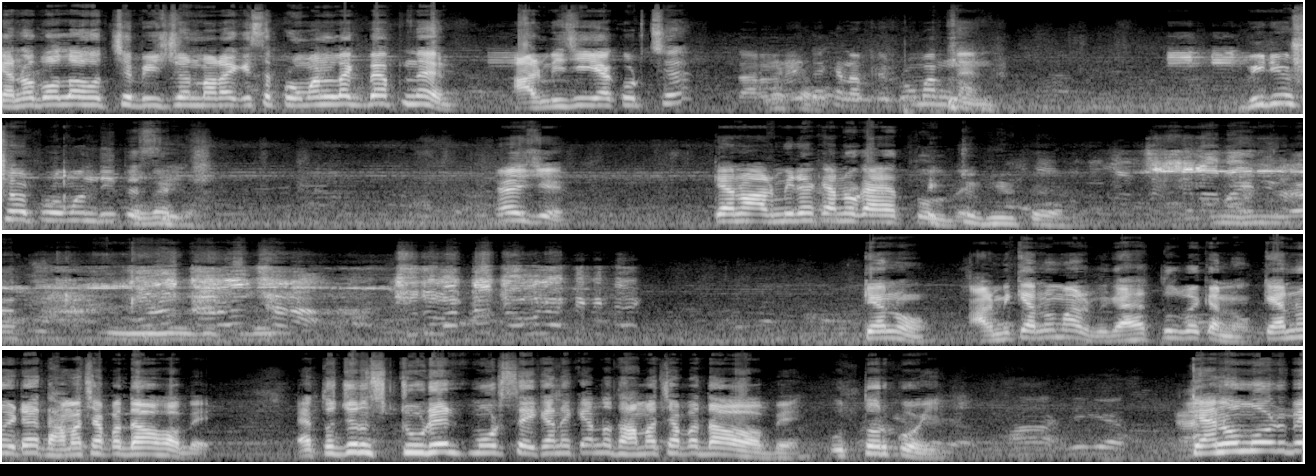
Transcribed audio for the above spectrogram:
কেন বলা হচ্ছে বিশ জন মারা গেছে? প্রমাণ লাগবে আপনার? আর্মি যে ইয়া করছে? দেখেন আপনি প্রমাণ নেন। ভিডিও সহ প্রমাণ দিতেছি। এই যে কেন আর্মিরা কেন গায়ে হাত তুলবে? কেন? আর্মি কেন মারবে? গায়ে হাত তুলবে কেন? কেন এটা ধামাচাপা দেওয়া হবে? এতজন স্টুডেন্ট মরছে এখানে কেন ধামাচাপা দেওয়া হবে? উত্তর কই? কেন মরবে?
